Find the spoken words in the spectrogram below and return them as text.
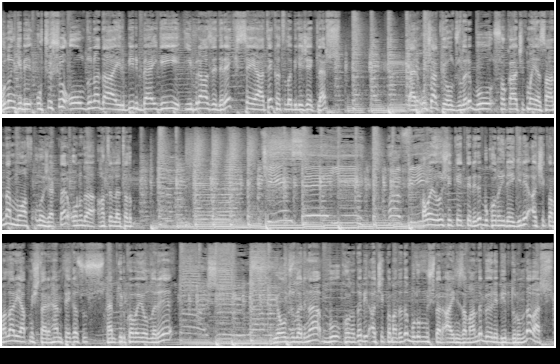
bunun gibi uçuşu olduğuna dair bir belgeyi ibraz ederek seyahate katılabilecekler. Yani uçak yolcuları bu sokağa çıkma yasağından muaf olacaklar onu da hatırlatalım. Hafif Hava yolu şirketleri de bu konuyla ilgili açıklamalar yapmışlar. Hem Pegasus hem Türk Hava Yolları yolcularına bu konuda bir açıklamada da bulunmuşlar. Aynı zamanda böyle bir durumda var.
